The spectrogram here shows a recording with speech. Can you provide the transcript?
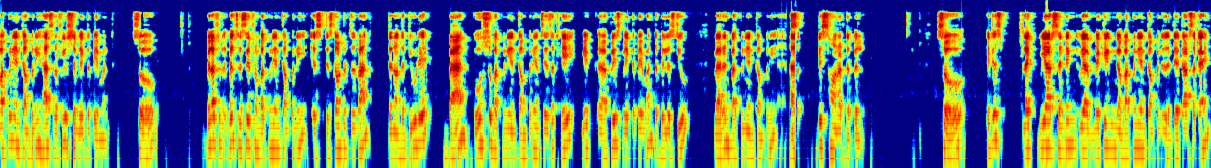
Batmani and Company has refused to make the payment. So, bill of, bills received from Batmani and Company is discounted to the bank. Then on the due date, bank goes to Batmani and Company and says that, hey, make, uh, please make the payment. The bill is due. Wherein Batmani and Company has dishonored the bill. So, it is like we are sending, we are making uh, and Company the debtors again.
